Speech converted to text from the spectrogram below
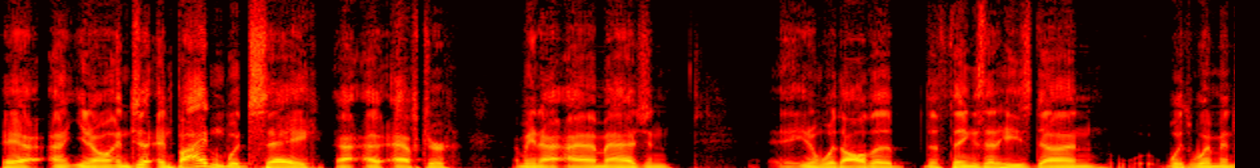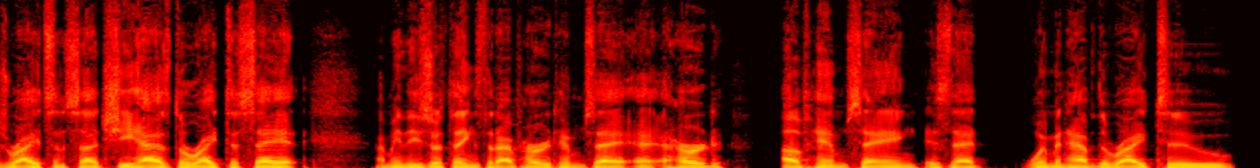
Yeah, uh, you know, and and Biden would say uh, uh, after. I mean, I, I imagine, you know, with all the the things that he's done with women's rights and such, she has the right to say it. I mean, these are things that I've heard him say, heard of him saying, is that women have the right to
